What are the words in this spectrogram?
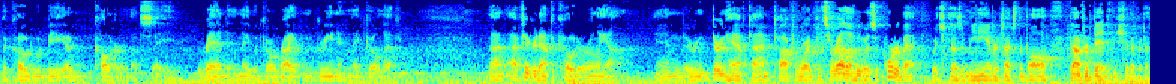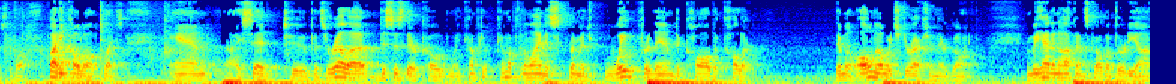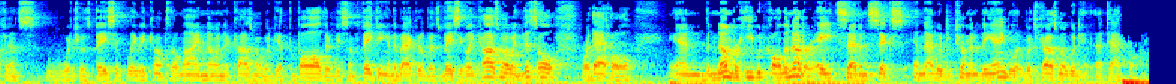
The code would be a color, let's say red, and they would go right, and green, and they'd go left. I figured out the code early on. And during halftime, talked to Roy Pizzarella, who was a quarterback, which doesn't mean he ever touched the ball. God forbid he should ever touch the ball. But he called all the plays. And I said to Pizzarella, this is their code. When you come, to, come up to the line of scrimmage, wait for them to call the color. Then we'll all know which direction they're going. And we had an offense called the 30 offense, which was basically we'd come up to the line knowing that Cosmo would get the ball. There'd be some faking in the backfield, but it's basically Cosmo in this hole or that hole. And the number, he would call the number, eight, seven, six, and that would determine the angle at which Cosmo would attack the line.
